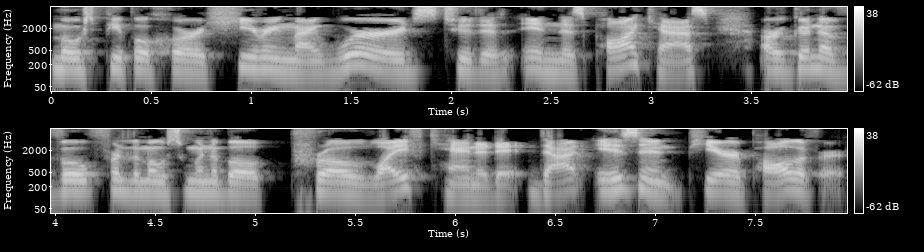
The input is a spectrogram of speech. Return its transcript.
most people who are hearing my words to the in this podcast are going to vote for the most winnable pro life candidate. That isn't Pierre Poilievre.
